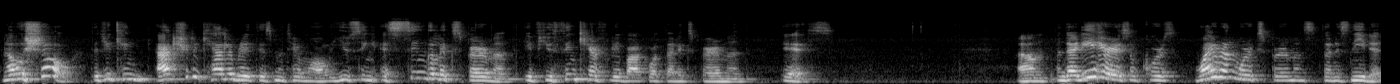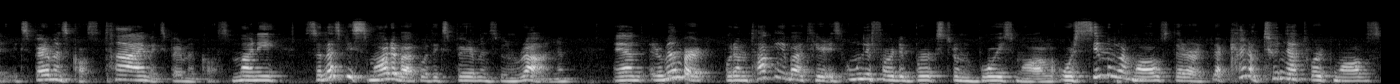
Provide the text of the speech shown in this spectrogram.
And I will show that you can actually calibrate this material model using a single experiment if you think carefully about what that experiment is. Um, and the idea here is, of course, why run more experiments than is needed? Experiments cost time, experiment costs money. So let's be smart about what experiments we run. And remember, what I'm talking about here is only for the Bergstrom-Boyce model or similar models that are like kind of two network models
